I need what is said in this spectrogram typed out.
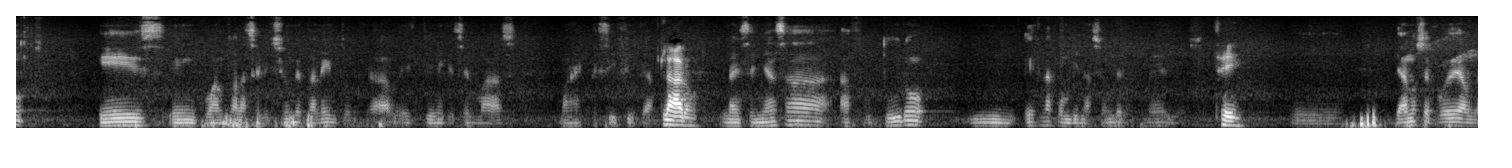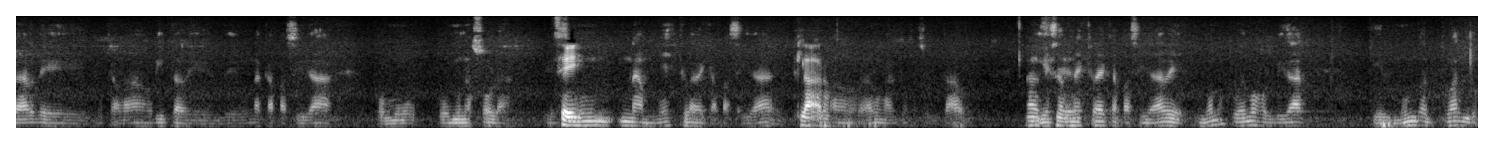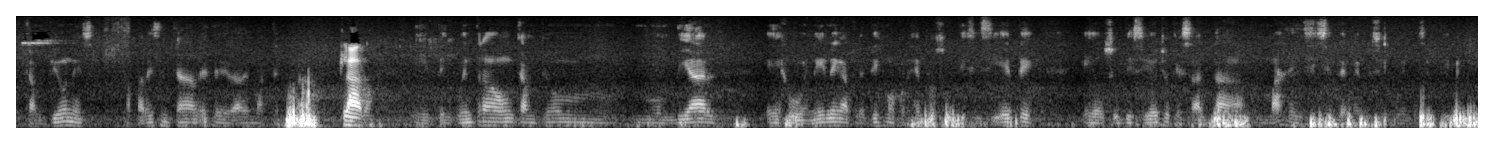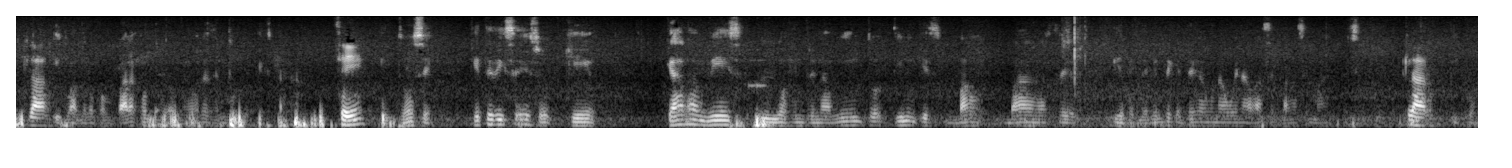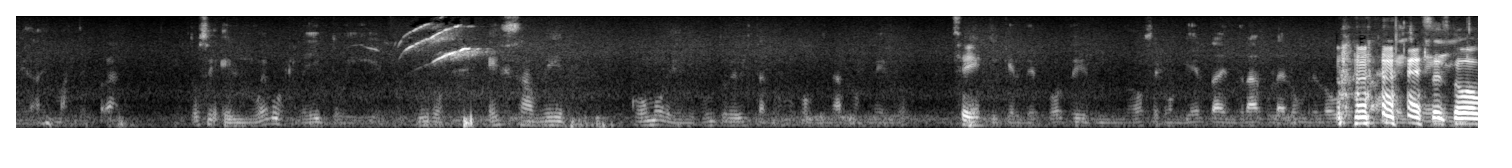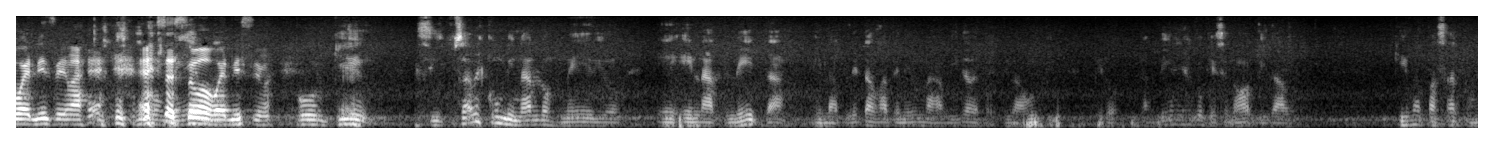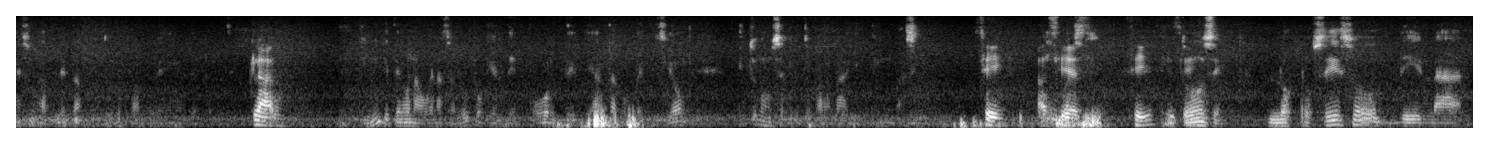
es en cuanto a la selección de talentos, cada vez tiene que ser más, más específica. Claro. La enseñanza a futuro mm, es la combinación de los medios. Sí. ya no se puede hablar de, ahorita de capacidad como, como una sola. Es una mezcla de capacidad claro. para lograr un alto resultado. Y esa mezcla de capacidades, no nos podemos olvidar que el mundo actual, los campeones aparecen cada vez de edades más tempranas. Claro. Y te encuentras un campeón mundial eh, juvenil en atletismo, por ejemplo, sub-17 eh, o sub-18 que salta más de 17 metros y 50 centímetros. Claro. Y cuando lo comparas con los mejores del mundo, entonces, ¿qué te dice eso? Que cada vez los entrenamientos tienen que, van, van a ser, independientemente que tengan una buena base, van a ser más específicos. Claro. Y con edades más tempranas. Entonces, el nuevo reto y el futuro es saber cómo, desde mi punto de vista, cómo combinar los medios sí. y que el deporte no se convierta en Drácula, el hombre lobo. Esa estuvo buenísima. Esa estuvo buenísima. Porque si tú sabes combinar los medios, eh, el atleta, el atleta va a tener una vida deportiva útil, también hay algo que se nos ha olvidado. ¿Qué va a pasar con esos atletas futuros cuando dejen el deporte? Claro. Tienen que tener una buena salud porque el deporte de alta competición, esto no es un secreto para nadie, es invasivo. Sí, así es. Sí, Entonces, los procesos de la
